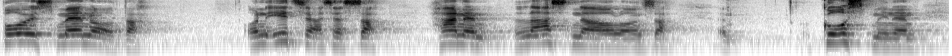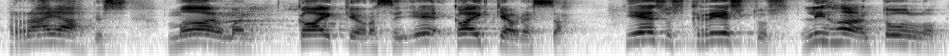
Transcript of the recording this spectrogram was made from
poismenolta, on itse asiassa hänen läsnäolonsa kosminen räjähdys maailman kaikkeudessa, kaikkeudessa Jeesus Kristus, lihaan tullut,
